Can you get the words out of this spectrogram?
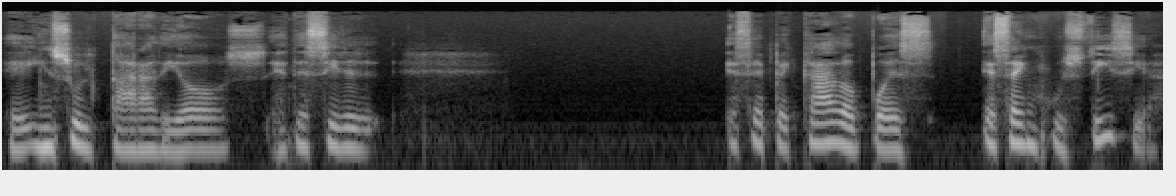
eh, insultar a Dios, es decir, ese pecado, pues esa injusticia.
